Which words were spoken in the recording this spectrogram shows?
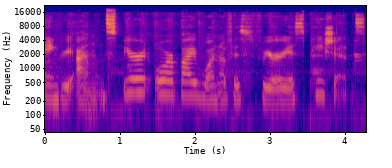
angry island spirit or by one of his furious patients.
